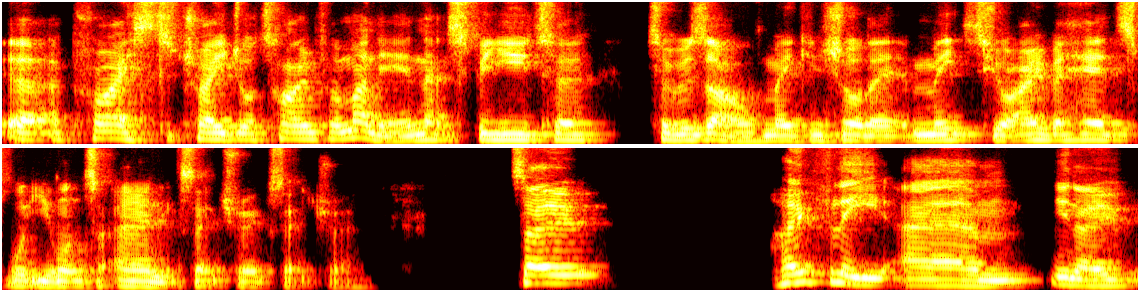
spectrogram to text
a price to trade your time for money and that's for you to to resolve making sure that it meets your overheads what you want to earn etc etc so hopefully um you know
